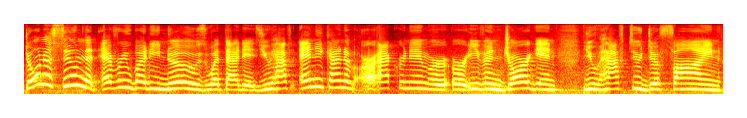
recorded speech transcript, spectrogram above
don't assume that everybody knows what that is. You have any kind of acronym or, or even jargon, you have to define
